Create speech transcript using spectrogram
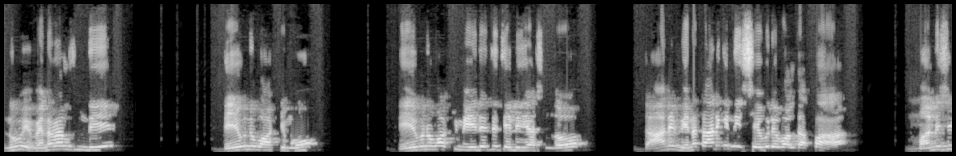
నువ్వు వినవలసింది దేవుని వాక్యము దేవుని వాక్యం ఏదైతే తెలియజేస్తుందో దాన్ని వినటానికి నీ చెవులు ఇవ్వాలి తప్ప మనిషి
